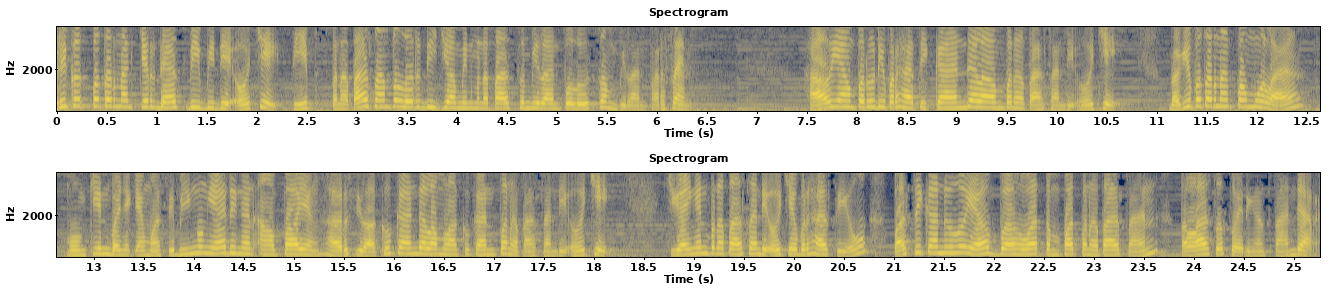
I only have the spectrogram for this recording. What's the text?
Berikut peternak cerdas Bibi DOC, tips penetasan telur dijamin menetas 99%. Hal yang perlu diperhatikan dalam penetasan DOC. Bagi peternak pemula, mungkin banyak yang masih bingung ya dengan apa yang harus dilakukan dalam melakukan penetasan DOC. Jika ingin penetasan DOC berhasil, pastikan dulu ya bahwa tempat penetasan telah sesuai dengan standar.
